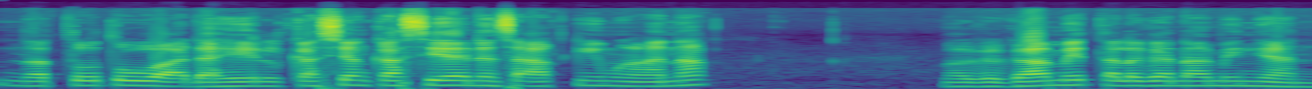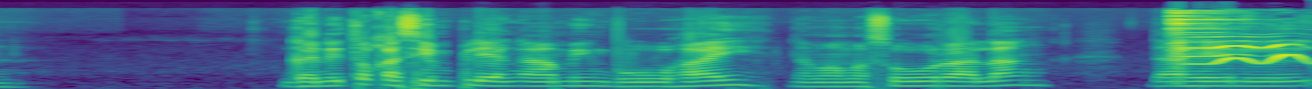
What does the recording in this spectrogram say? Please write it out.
natutuwa dahil kasyang-kasya yan sa aking mga anak. Magagamit talaga namin yan. Ganito kasimple ang aming buhay, namamasura lang. Dahil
